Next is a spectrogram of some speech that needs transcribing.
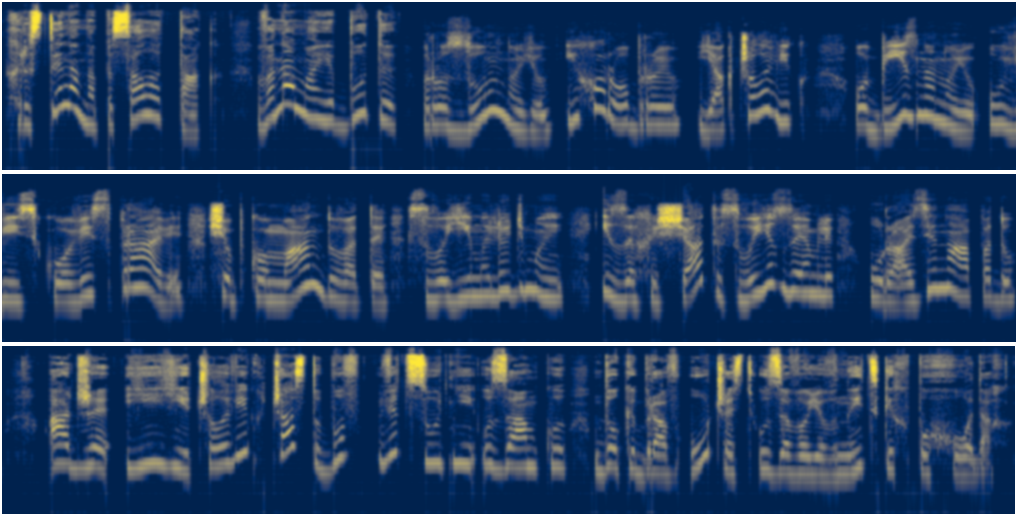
Христина написала так: вона має бути розумною і хороброю, як чоловік, обізнаною у військовій справі, щоб командувати своїми людьми і захищати свої землі у разі нападу. Адже її чоловік часто був відсутній у замку, доки брав участь у завойовницьких походах.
